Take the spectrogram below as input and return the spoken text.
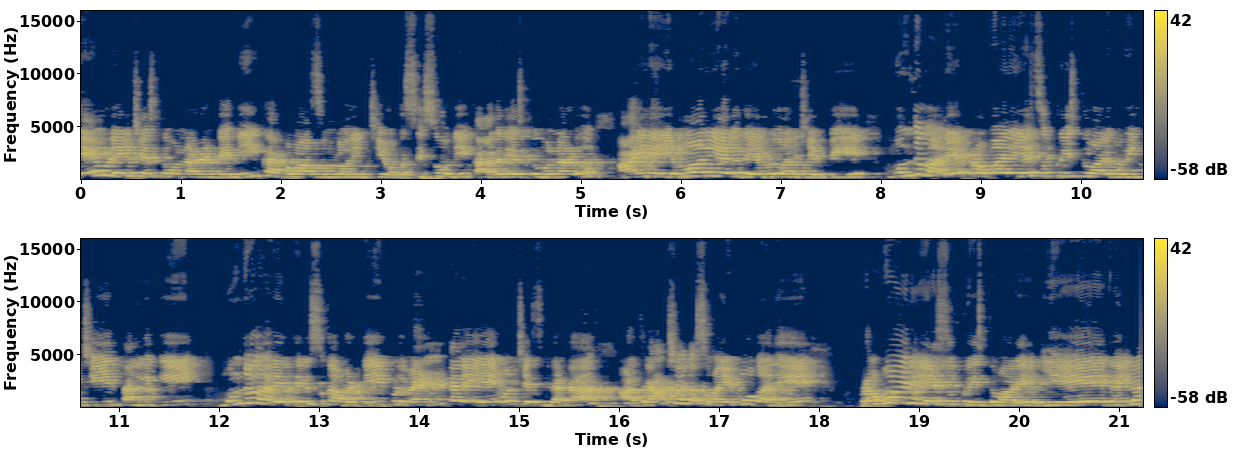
దేవుడు ఏం చేస్తూ ఉన్నాడంటే నీ గర్భవాసంలో నుంచి ఒక శిశువుని కలగజేస్తూ ఉన్నాడు. ఆయన ఇమ్మానియలు దేవుడు అని చెప్పి ముందుగానే ప్రభు అయిన యేసుక్రీస్తు వారి గురించి తల్లికి ముందుగానే తెలుసు కాబట్టి ఇప్పుడు వెంటనే ఏమొచ్చేసిందట? ఆ ద్రాక్షరసం అయిపోగానే ప్రభు అయిన యేసుక్రీస్తు వారే ఏదైనా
